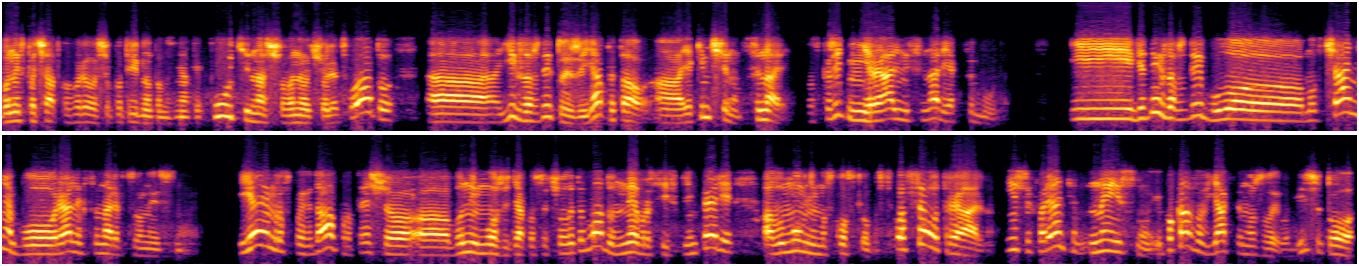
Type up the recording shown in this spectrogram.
вони спочатку говорили, що потрібно там зняти Путіна, що вони очолюють владу. Їх завжди той же. Я питав, а яким чином? Сценарій. Розкажіть мені реальний сценарій, як це буде. І від них завжди було мовчання, бо реальних сценаріїв цього не існує. І я їм розповідав про те, що е, вони можуть якось очолити владу не в Російській імперії, а в умовній Московській області. Оце от реально. Інших варіантів не існує. І показував, як це можливо. Більше того,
